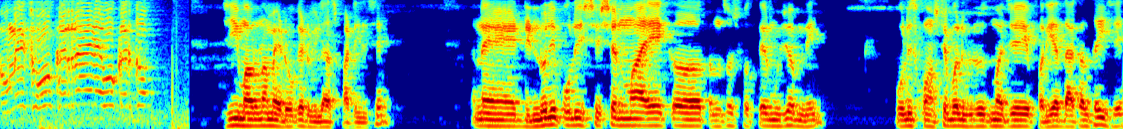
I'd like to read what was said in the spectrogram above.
तुम्हें जो करना है ना वो कर दो જી મારું નામ એડવોકેટ વિલાસ પાટીલ છે અને ડિંડોલી પોલીસ સ્ટેશનમાં એક ત્રણસો છોતેર મુજબની પોલીસ કોન્સ્ટેબલ વિરુદ્ધમાં જે ફરિયાદ દાખલ થઈ છે,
